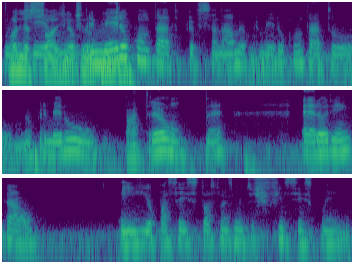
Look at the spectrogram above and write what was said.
porque Olha só, a meu gente não primeiro entendi. contato profissional, meu primeiro contato, meu primeiro patrão, né, era oriental. E eu passei situações muito difíceis com ele,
